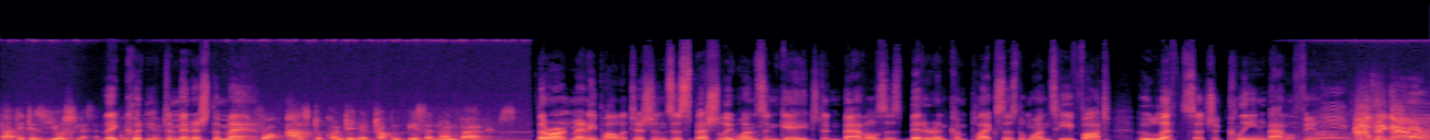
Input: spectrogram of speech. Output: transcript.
that it is useless they couldn't diminish the man. For us to continue talking peace and nonviolence. There aren't many politicians, especially ones engaged in battles as bitter and complex as the ones he fought, who left such a clean battlefield. Africa!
